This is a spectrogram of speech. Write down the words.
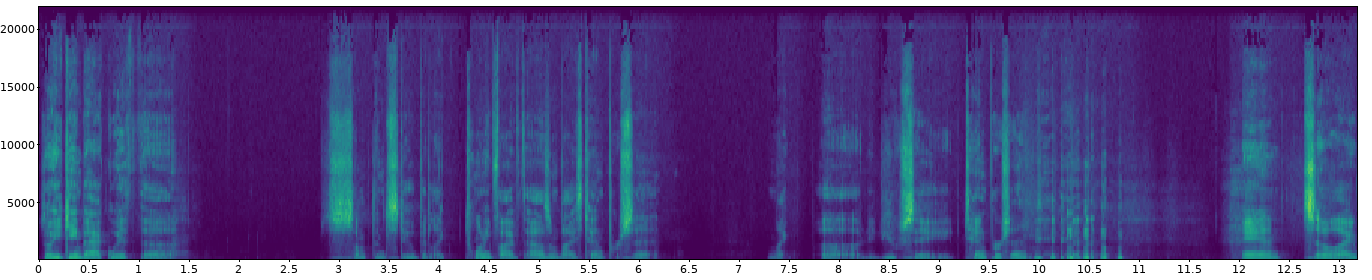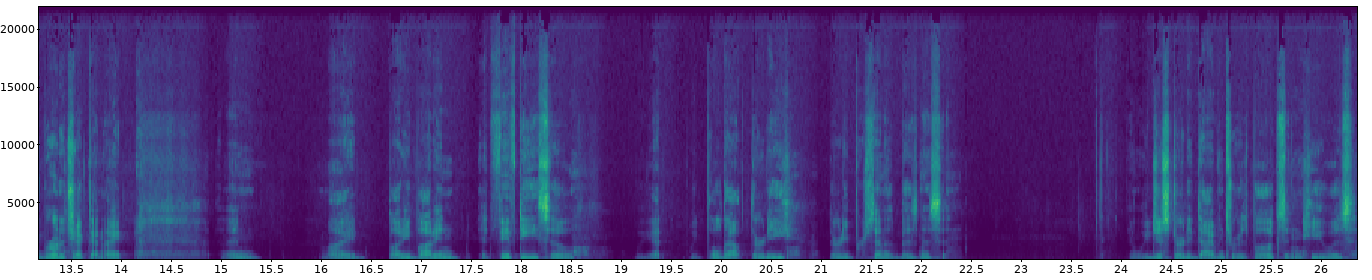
So he came back with uh, something stupid like twenty five thousand buys ten percent. I'm like, uh, did you say ten percent? and so I wrote a check that night, and then my buddy bought in at fifty, so we got we pulled out 30 percent of the business, and and we just started diving through his books, and he was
